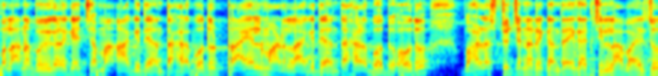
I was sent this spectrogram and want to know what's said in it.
ಫಲಾನುಭವಿಗಳಿಗೆ ಜಮಾ ಆಗಿದೆ ಅಂತ ಹೇಳ್ಬೋದು, ಟ್ರಯಲ್ ಮಾಡಲಾಗಿದೆ ಅಂತ ಹೇಳ್ಬೋದು. ಹೌದು, ಬಹಳಷ್ಟು ಜನರಿಗೆ ಅಂದರೆ ಈಗ ಜಿಲ್ಲಾ ವೈಸು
